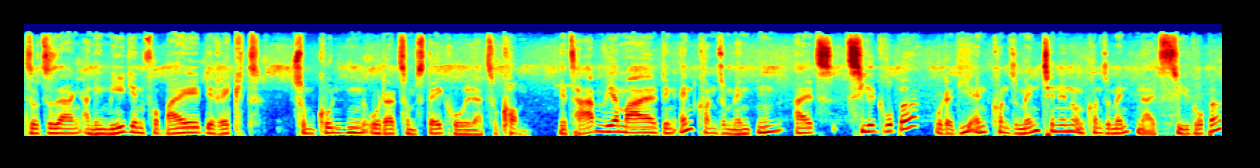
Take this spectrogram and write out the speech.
sozusagen an den Medien vorbei direkt zum Kunden oder zum Stakeholder zu kommen. Jetzt haben wir mal den Endkonsumenten als Zielgruppe oder die Endkonsumentinnen und Konsumenten als Zielgruppe.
